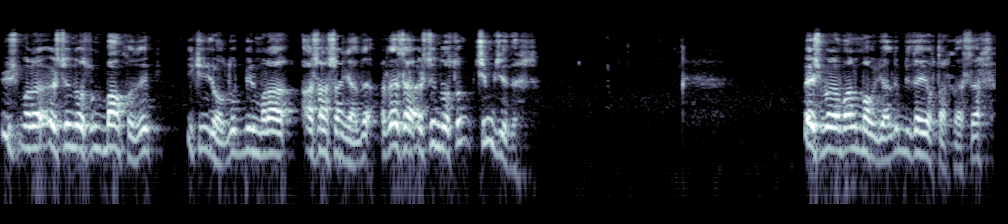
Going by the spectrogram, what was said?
3 numara Örçün Dostum Banko dedik. İkinci oldu. 1 numara Aşan Şan geldi. Arkadaşlar Örçün Dostum çimcidir. 5 numara Vanımav geldi. Bizde yoktu arkadaşlar.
